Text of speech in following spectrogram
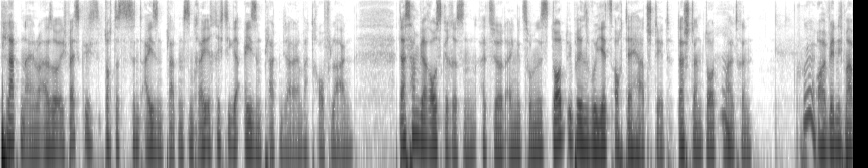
Platten ein. Also ich weiß nicht, doch, das sind Eisenplatten, das sind richtige Eisenplatten, die da einfach drauf lagen. Das haben wir rausgerissen, als wir dort eingezogen sind. Das ist dort übrigens, wo jetzt auch der Herd steht. Das stand dort mal drin. Cool. Oh, wenn ich mal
